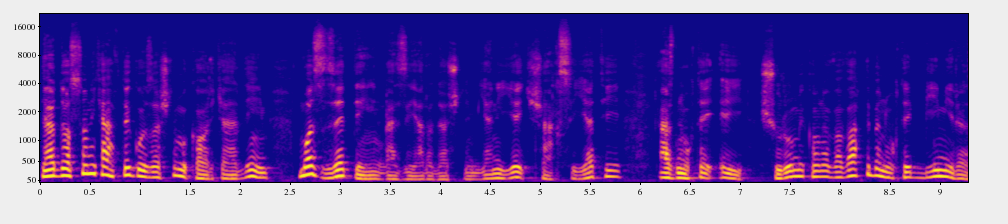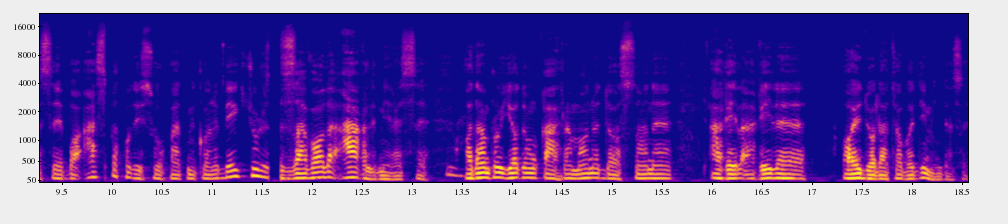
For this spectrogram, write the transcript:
در داستانی که هفته گذشته ما کار کردیم ما ضد این قضیه رو داشتیم. یعنی یک شخصیتی از نقطه A شروع می‌کنه و وقتی به نقطه B می‌رسه با اسب خودش صحبت می‌کنه به یک جور زوال عقل می‌رسه. آدم رو یاد اون قهرمان داستان عقیل عقیل آقای دولت آبادی میندازه.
